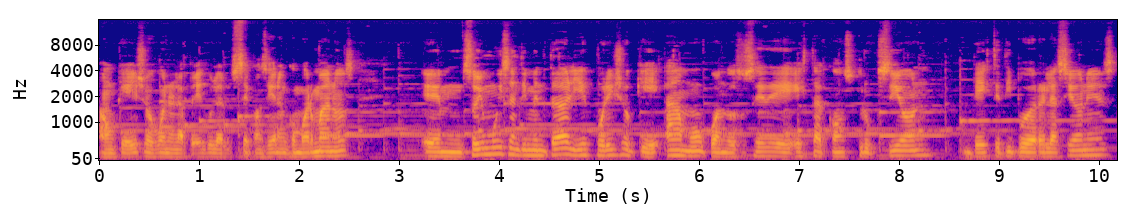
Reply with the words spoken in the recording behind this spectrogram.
aunque ellos, bueno, en la película se consideran como hermanos, Em, soy muy sentimental y es por ello que amo cuando sucede esta construcción de este tipo de relaciones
